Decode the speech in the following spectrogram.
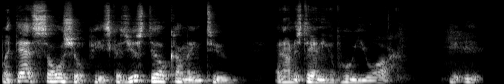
but that social piece because you're still coming to an understanding of who you are. You-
